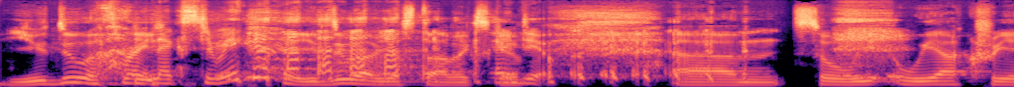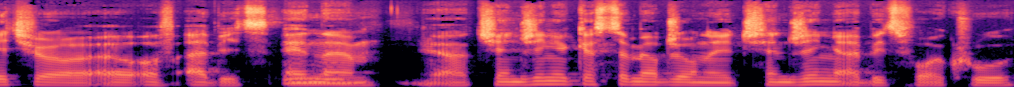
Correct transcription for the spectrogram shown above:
you do it's right next to me. you do have your Starbucks cup. I do. um, so we we are creature of habits, mm-hmm. and um, yeah, changing a customer journey, changing habits for a crew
